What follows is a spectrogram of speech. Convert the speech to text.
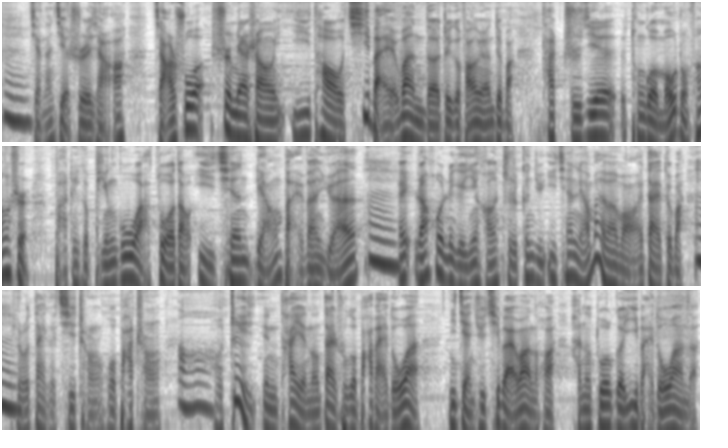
嗯，简单解释一下啊，假如说市面上一套七百万的这个房源，对吧？他直接通过某种方式把这个评估啊做到一千两百万元。嗯，哎，然后这个银行是根据一千两百万往外贷，对吧？嗯，比如贷个七成或八成。哦，这嗯，他也能贷出个八百多万。你减去七百万的话，还能多个一百多万的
